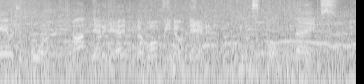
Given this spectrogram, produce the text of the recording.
Damage report. Stop getting hit and there won't be no damage. Useful.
